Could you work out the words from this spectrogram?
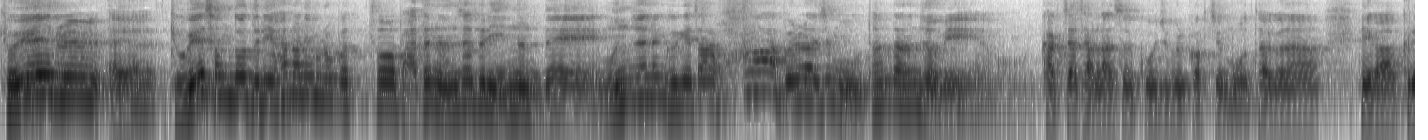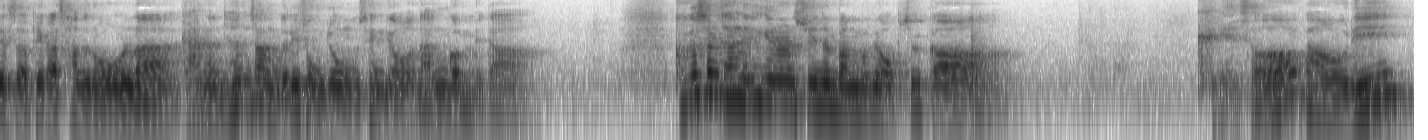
교회를 에, 교회 성도들이 하나님으로부터 받은 은사들이 있는데 문제는 그게 잘 화합을 하지 못한다는 점이에요. 각자 잘나서 고집을 꺾지 못하거나 배가 그래서 배가 산으로 올라가는 현상들이 종종 생겨난 겁니다. 그것을 잘 해결할 수 있는 방법이 없을까? 그래서 바울이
